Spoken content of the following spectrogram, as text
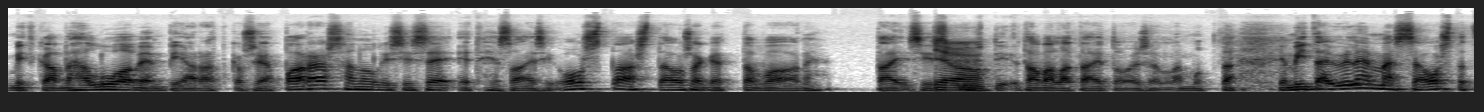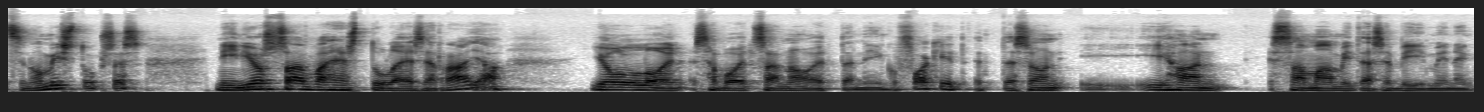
mitkä on vähän luovempia ratkaisuja. Parashan olisi se, että he saisi ostaa sitä osaketta vaan, tai siis yhti, tavalla tai toisella. Mutta, ja mitä ylemmässä ostat sen omistuksessa, niin jossain vaiheessa tulee se raja, jolloin sä voit sanoa, että niin kuin fuck it, että se on ihan sama, mitä se viimeinen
